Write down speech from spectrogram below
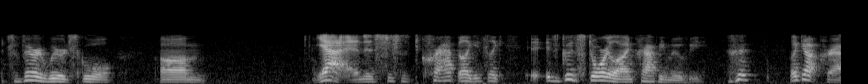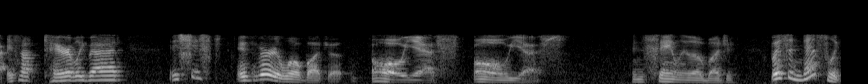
it's a very weird school. Um. Yeah, and it's just crap. Like it's like it- it's good storyline, crappy movie. like not crap. It's not terribly bad. It's just It's very low budget. Oh yes. Oh yes. Insanely low budget. But it's a Netflix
